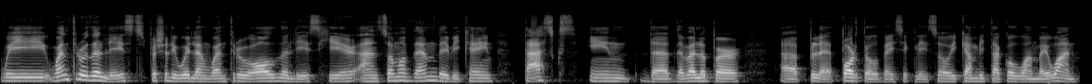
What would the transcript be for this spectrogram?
we went through the list, especially William went through all the lists here, and some of them they became tasks in the developer uh, portal basically. So it can be tackled one by one.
